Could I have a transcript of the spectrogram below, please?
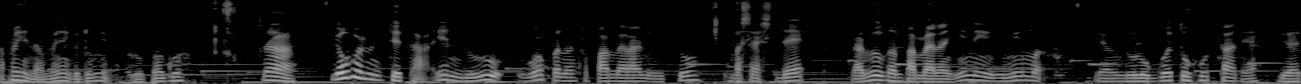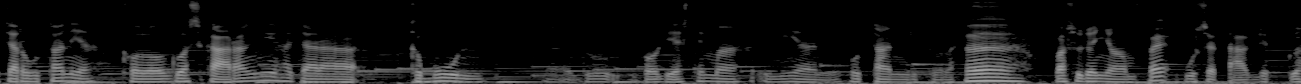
Apa ya namanya gedung ya? Lupa gue nah gue pernah ceritain dulu. Gue pernah ke pameran itu pas SD tapi bukan pameran ini ini yang dulu gue tuh hutan ya. Di acara hutan ya. Kalau gue sekarang nih acara kebun. Nah, dulu kalau di SD mah inian hutan gitulah eh. Pas sudah nyampe buset target gue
